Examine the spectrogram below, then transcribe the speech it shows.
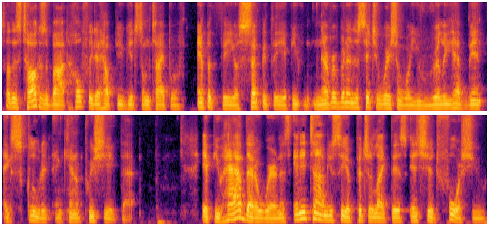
So this talk is about hopefully to help you get some type of empathy or sympathy if you've never been in a situation where you really have been excluded and can appreciate that. If you have that awareness, anytime you see a picture like this, it should force you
